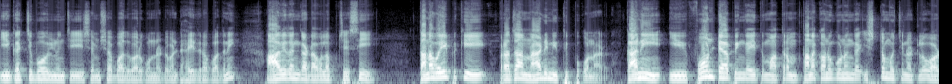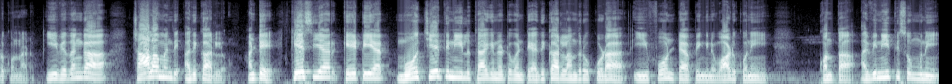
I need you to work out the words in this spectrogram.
ఈ గచ్చిబౌలి నుంచి ఈ శంషాబాద్ వరకు ఉన్నటువంటి హైదరాబాద్ని ఆ విధంగా డెవలప్ చేసి తన వైపుకి ప్రజా నాడిని తిప్పుకున్నాడు. కానీ ఈ ఫోన్ ట్యాపింగ్ అయితే మాత్రం తనకు అనుగుణంగా ఇష్టం వచ్చినట్లు వాడుకున్నాడు. ఈ విధంగా చాలామంది అధికారులు అంటే కేసీఆర్ కేటీఆర్ మోచేతి నీళ్ళు తాగినటువంటి అధికారులందరూ కూడా ఈ ఫోన్ ట్యాపింగ్ని వాడుకొని కొంత అవినీతి సొమ్ముని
